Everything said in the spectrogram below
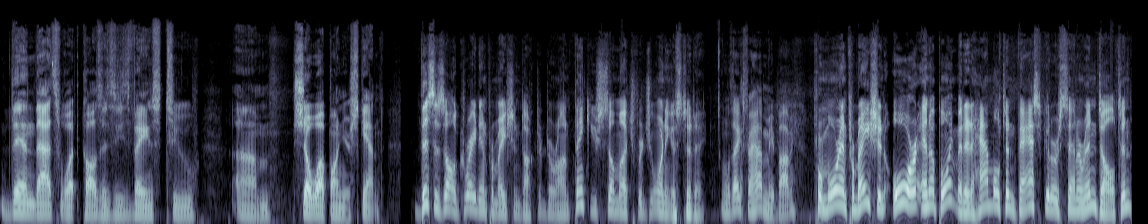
then that's what causes these veins to um, show up on your skin. This is all great information, Dr. Duran. Thank you so much for joining us today. Well, thanks for having me, Bobby. For more information or an appointment at Hamilton Vascular Center in Dalton,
